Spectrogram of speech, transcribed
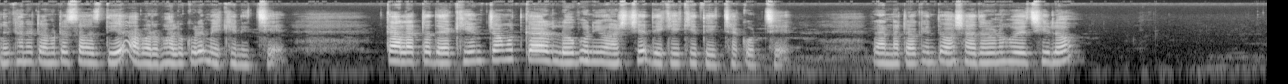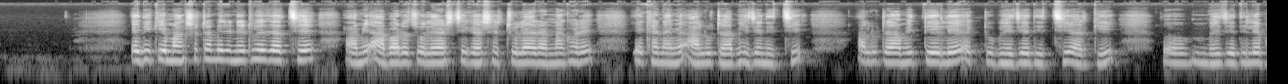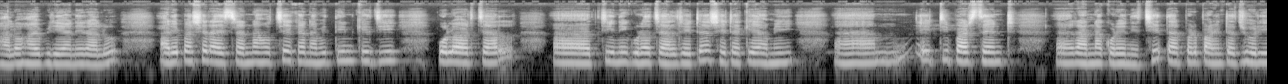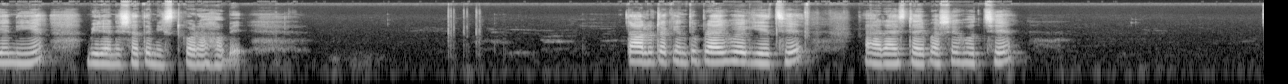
এখানে টমেটো সস দিয়ে আবারও ভালো করে মেখে নিচ্ছে। কালারটা দেখেন, চমৎকার লোভনীয় আসছে, দেখে খেতে ইচ্ছা করছে। রান্নাটাও কিন্তু অসাধারণ হয়েছিল। এদিকে মাংসটা মেরিনেট হয়ে যাচ্ছে। আমি আবারও চলে আসছি গ্যাসের চুলায় রান্নাঘরে। এখানে আমি আলুটা ভেজে নিচ্ছি। আলুটা আমি তেলে একটু ভেজে দিচ্ছি আর কি। তো ভেজে দিলে ভালো হয় বিরিয়ানির আলু। আর এপাশে রাইস রান্না হচ্ছে, এখানে আমি তিন কেজি পোলাওয়ার চাল চিনি গুঁড়া চাল যেটা, সেটাকে আমি এইটি পারসেন্ট রান্না করে নিচ্ছি। তারপর পানিটা ঝরিয়ে নিয়ে বিরিয়ানির সাথে মিক্সড করা হবে। তা আলুটা কিন্তু প্রায় হয়ে গিয়েছে, আর রাইসটা এই পাশে হচ্ছে।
